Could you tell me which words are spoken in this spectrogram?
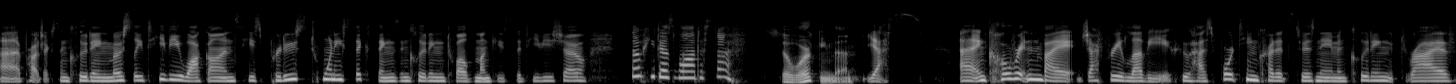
uh, projects, including mostly TV walk ons. He's produced 26 things, including 12 Monkeys, the TV show. So he does a lot of stuff. Still working then. Yes. Uh, and co written by Jefery Levy, who has 14 credits to his name, including Drive,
